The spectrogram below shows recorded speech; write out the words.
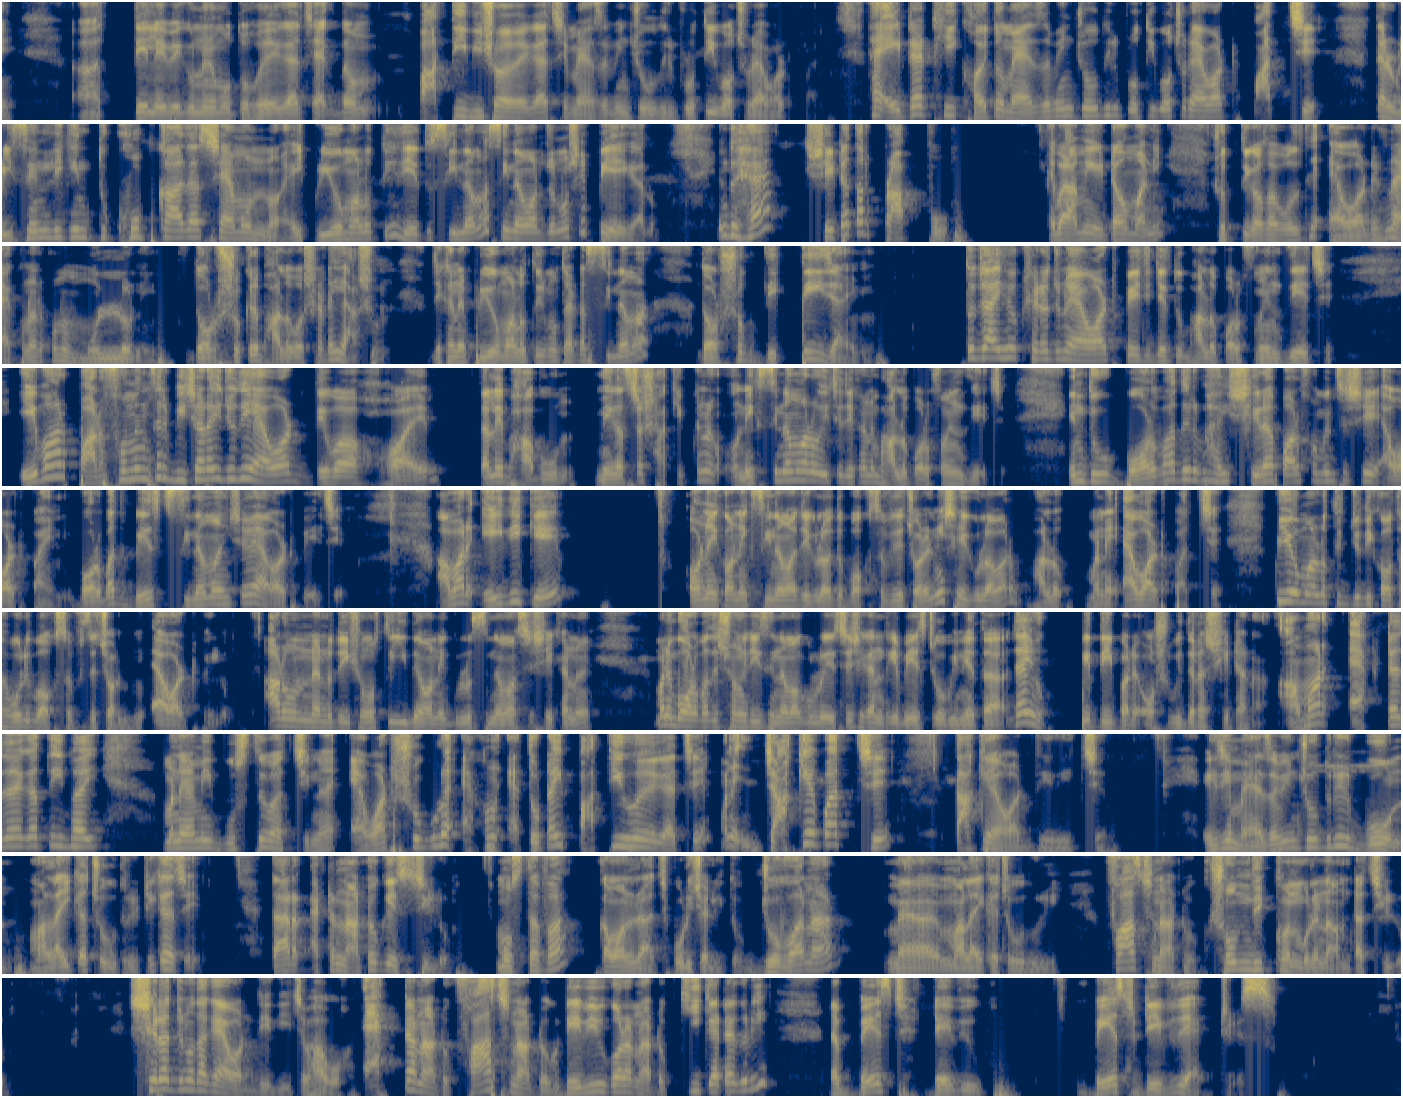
তেলে বেগুনের মতো হয়ে গেছে, একদম পাতি বিষয় হয়ে গেছে মেহজাবিন চৌধুরী প্রতি বছর অ্যাওয়ার্ড পায়। হ্যাঁ এটা ঠিক, হয়তো মেহজাবিন চৌধুরী প্রতি বছর অ্যাওয়ার্ড পাচ্ছে তার রিসেন্টলি কিন্তু খুব কাজ আসছে এমন নয়। এই প্রিয় মালতী যেহেতু সিনেমা সিনেমার জন্য সে পেয়ে গেল। কিন্তু হ্যাঁ সেটা তার প্রাপ্য। এবার আমি এটাও মানি, সত্যি কথা বলতে অ্যাওয়ার্ডের না এখন আর কোনো মূল্য নেই। দর্শকের ভালোবাসাটাই আসল, যেখানে প্রিয় মালতীর মতো একটা সিনেমা দর্শক দেখতেই যায়নি। তো যাই হোক, সেটার জন্য অ্যাওয়ার্ড পেয়েছে, যেহেতু ভালো পারফরমেন্স দিয়েছে। এবার পারফরমেন্সের বিচারেই যদি অ্যাওয়ার্ড দেওয়া হয়, তাহলে ভাবুন মেগাস্টার শাকিব খানের অনেক সিনেমা রয়েছে যেখানে ভালো পারফরমেন্স দিয়েছে। কিন্তু বরবাদের ভাই সেরা পারফরমেন্সে সে অ্যাওয়ার্ড পায়নি। বরবাদ বেস্ট সিনেমা হিসেবে অ্যাওয়ার্ড পেয়েছে। আবার এইদিকে অনেক অনেক সিনেমা যেগুলো হয়তো বক্স অফিসে চলেনি, সেগুলো আবার ভালো মানে অ্যাওয়ার্ড পাচ্ছে। প্রিয় মালতীর যদি কথা বলি বক্স অফিসে চলেনি অ্যাওয়ার্ড পেল। আরও অন্যান্য যেই সমস্ত ঈদে অনেকগুলো সিনেমা আছে, সেখানে মানে বরবাদের সঙ্গে যে সিনেমাগুলো এসেছে, সেখান থেকে বেস্ট অভিনেতা, যাই হোক পেতেই পারে, অসুবিধাটা সেটা না। আমার একটা জায়গাতেই ভাই মানে আমি বুঝতে পারছি না অ্যাওয়ার্ড শোগুলো এখন এতটাই পাতি হয়ে গেছে মানে যাকে পাচ্ছে তাকে অ্যাওয়ার্ড দিয়ে দিচ্ছে। এই যে মেহজাবিন চৌধুরীর বোন, মালাইকা চৌধুরী, ঠিক আছে? তার একটা নাটক এসেছিল, মোস্তাফা কামাল রাজ পরিচালিত জোভান আর মালাইকা চৌধুরী। ফার্স্ট নাটক সন্ধিক্ষণ বলে নামটা ছিল। সেটার জন্য তাকে অ্যাওয়ার্ড দিয়ে দিয়েছে, ভাবো। একটা নাটক ফার্স্ট নাটক ডেবিউ করা নাটক, কি ক্যাটাগরি না best debut best debut actress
